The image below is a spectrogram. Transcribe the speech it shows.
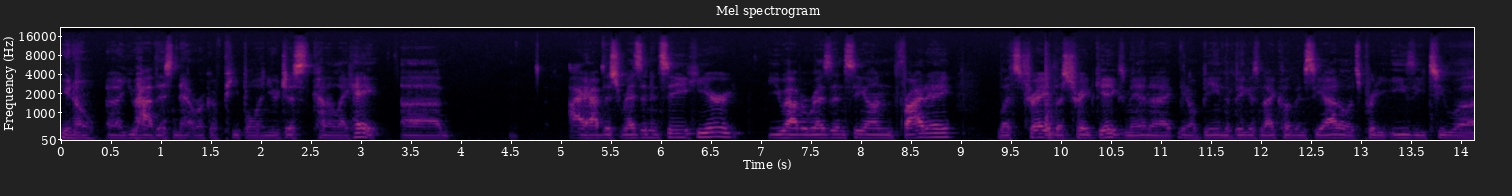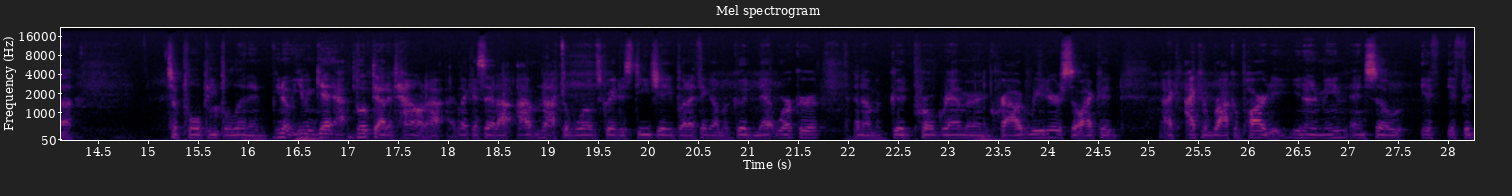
You know, uh, you have this network of people, and you're just kind of like, hey. Uh, I have this residency here. You have a residency on Friday. Let's trade. Let's trade gigs, man. And I, you know, being the biggest nightclub in Seattle, it's pretty easy to uh, to pull people in and you know even get booked out of town. I, like I said, I, I'm not the world's greatest DJ, but I think I'm a good networker and I'm a good programmer and crowd reader. So I could I, I can rock a party. You know what I mean? And so if if it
